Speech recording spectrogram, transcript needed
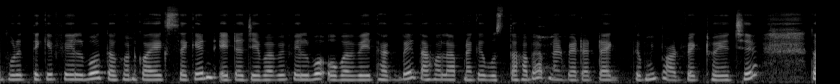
উপরের থেকে ফেলব, তখন কয়েক সেকেন্ড এটা যেভাবে ফেলব ওভাবেই থাকবে, তাহলে আপনাকে বুঝতে হবে আপনার ব্যাটারটা একদমই পারফেক্ট হয়েছে। তো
